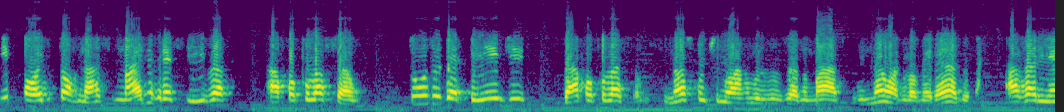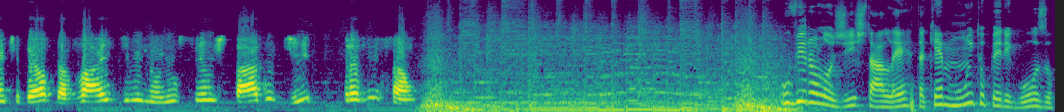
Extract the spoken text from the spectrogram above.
e pode tornar-se mais agressiva a população. Tudo depende da população. Se nós continuarmos usando máscara e não aglomerando, a variante Delta vai diminuir o seu estado de transmissão. O virologista alerta que é muito perigoso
